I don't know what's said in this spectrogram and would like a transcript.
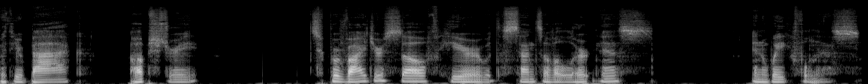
with your back up straight to provide yourself here with a sense of alertness and wakefulness.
